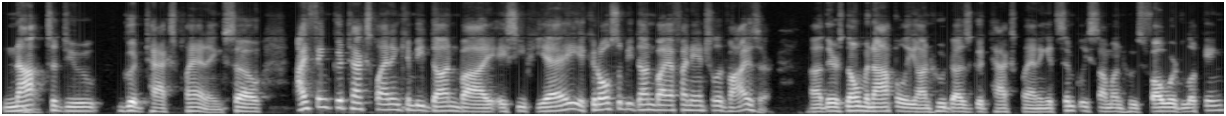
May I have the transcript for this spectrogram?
not to do good tax planning so i think good tax planning can be done by a cpa it could also be done by a financial advisor uh, there's no monopoly on who does good tax planning. It's simply someone who's forward looking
